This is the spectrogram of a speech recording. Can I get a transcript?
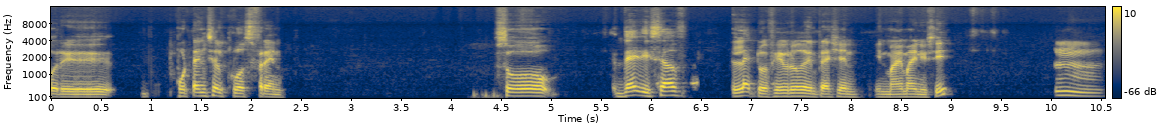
ஒரு potential close friend. So that itself led to a favorable impression in my mind, you see. Mm.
